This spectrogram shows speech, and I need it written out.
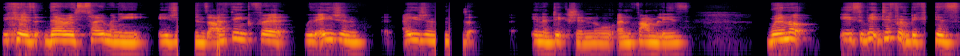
because there is so many Asians. I think for with Asian Asians in addiction or and families, we're not. It's a bit different because,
